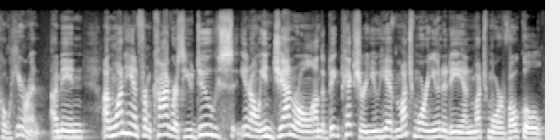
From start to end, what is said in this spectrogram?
coherent. I mean, on one hand, from Congress, you do, you know, in general, on the big picture, you have much more unity and much more vocal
